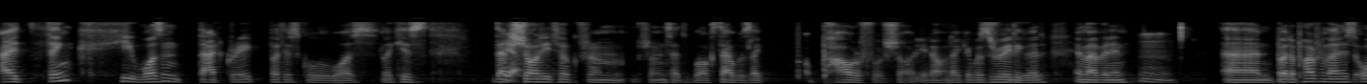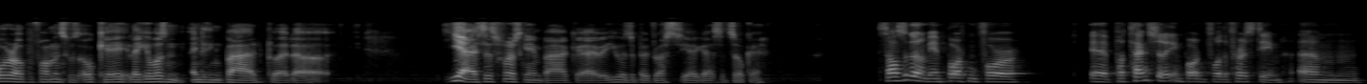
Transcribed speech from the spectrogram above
I think he wasn't that great, but his goal was like his that Yeah. shot he took from from inside the box. That was like a powerful shot, you know, like it was really good in my opinion. Mm. And but apart from that, his overall performance was okay. Like it wasn't anything bad, but uh, yeah, it's his first game back. Uh, he was a bit rusty, I guess. It's okay. It's also going to be important for uh, potentially important for the first team. Um,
